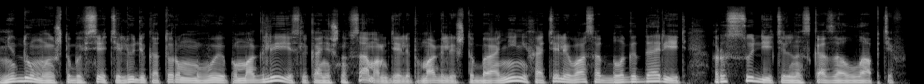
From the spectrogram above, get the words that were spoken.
Не думаю, чтобы все те люди, которым вы помогли, если, конечно, в самом деле помогли, чтобы они не хотели вас отблагодарить, рассудительно сказал Лаптев.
